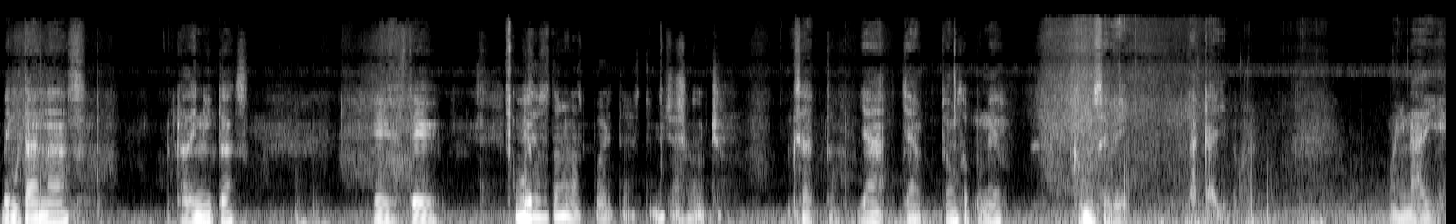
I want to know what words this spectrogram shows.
ventanas, cadenitas. Este, Como Eh. se asustaron las puertas. también se escucha. Exacto. Ya, ya, vamos a poner cómo se ve la calle. No hay nadie.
